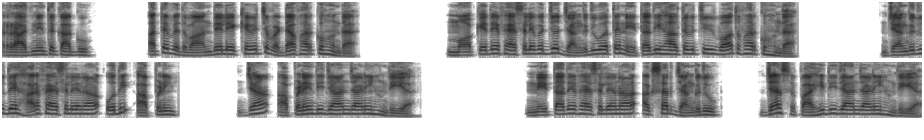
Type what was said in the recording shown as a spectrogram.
ਰਾਜਨੀਤਿਕ ਆਗੂ ਅਤੇ ਵਿਦਵਾਨ ਦੇ ਲੇਖੇ ਵਿੱਚ ਵੱਡਾ ਫ਼ਰਕ ਹੁੰਦਾ। ਮੌਕੇ ਦੇ ਫੈਸਲੇ ਵਜੋਂ ਜੰਗਜੂ ਅਤੇ ਨੇਤਾ ਦੀ ਹਾਲਤ ਵਿੱਚ ਵੀ ਬਹੁਤ ਫ਼ਰਕ ਹੁੰਦਾ। ਜੰਗਜੂ ਦੇ ਹਰ ਫੈਸਲੇ ਨਾਲ ਉਹਦੀ ਆਪਣੀ ਜਾਂ ਆਪਣੇ ਦੀ ਜਾਨ ਜਾਣੀ ਹੁੰਦੀ ਆ। ਨੇਤਾ ਦੇ ਫੈਸਲੇ ਨਾਲ ਅਕਸਰ ਜੰਗਜੂ ਜਾਂ ਸਿਪਾਹੀ ਦੀ ਜਾਨ ਜਾਣੀ ਹੁੰਦੀ ਆ।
